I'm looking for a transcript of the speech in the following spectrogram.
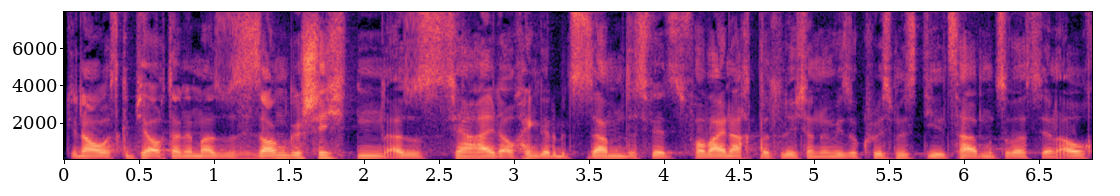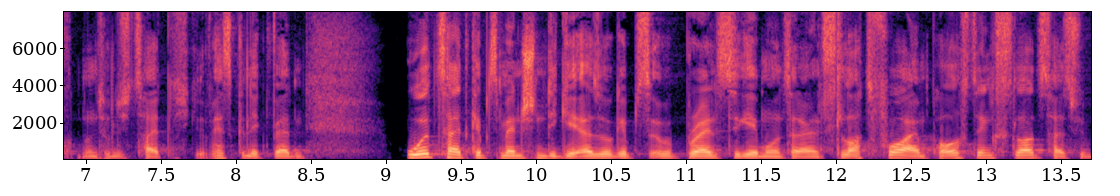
genau, es gibt ja auch dann immer so Saisongeschichten. Also, es ist ja halt auch, hängt damit zusammen, dass wir jetzt vor Weihnachten natürlich dann irgendwie so Christmas-Deals haben und sowas, die dann auch natürlich zeitlich festgelegt werden. Uhrzeit gibt es Menschen, die, also gibt es Brands, die geben uns dann einen Slot vor, einen Posting-Slot. Das heißt, wir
